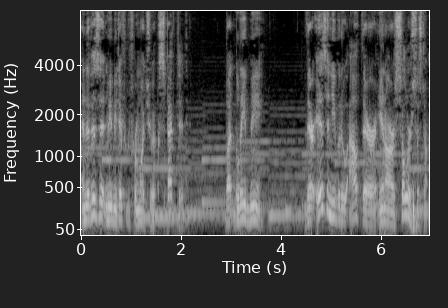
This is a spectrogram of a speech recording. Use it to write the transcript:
and the visit may be different from what you expected, but believe me, there is a Nibiru out there in our solar system.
